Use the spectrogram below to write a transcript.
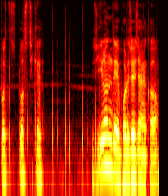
버스 버스 티켓. 이런 데 버려져 있지 않을까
